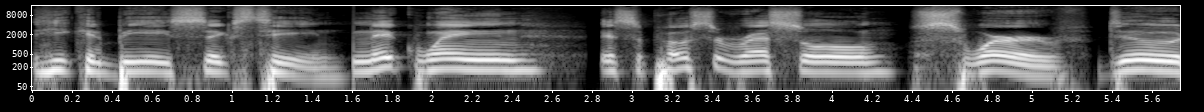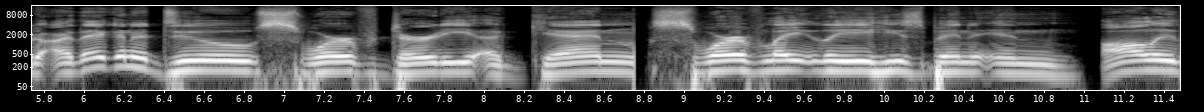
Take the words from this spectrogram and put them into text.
he could be 16. Nick Wayne is supposed to wrestle Swerve. Dude, are they going to do Swerve dirty again? Swerve lately, he's been in all of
